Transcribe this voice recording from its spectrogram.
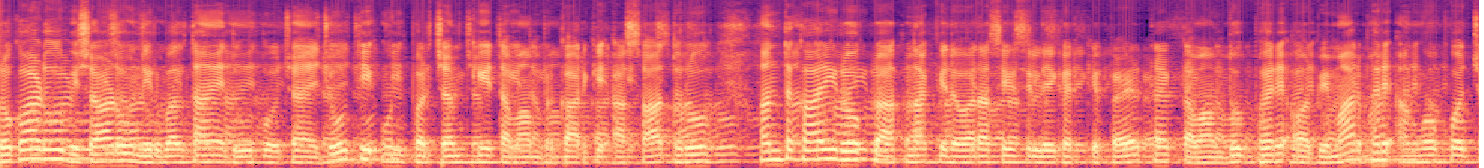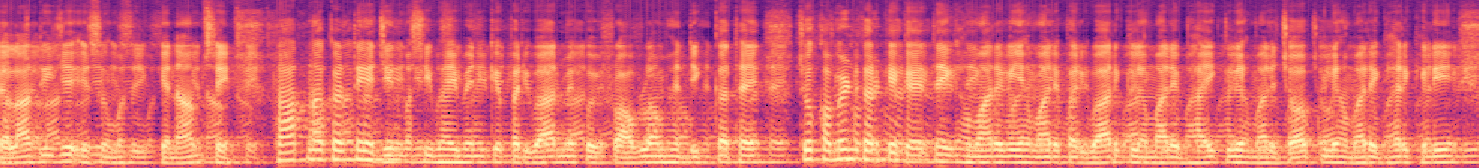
रोगाणु, विषाणु, निर्बलताएँ दूर हो जाए, ज्योति उन पर चमके, तमाम प्रकार के असाध रोग, अंतकारी रोग प्रार्थना के द्वारा सिर से लेकर के पैर तक तमाम दुख भरे और बीमार भरे अंगों को जला दीजिए। इस मसीह के नाम से प्रार्थना करते हैं। जिन मसीह भाई बहन के परिवार में कोई प्रॉब्लम है, दिक्कत है, जो कमेंट करके कहते हैं कि हमारे लिए, हमारे परिवार के लिए, हमारे भाई के लिए, हमारे जॉब के लिए, हमारे घर के लिए,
